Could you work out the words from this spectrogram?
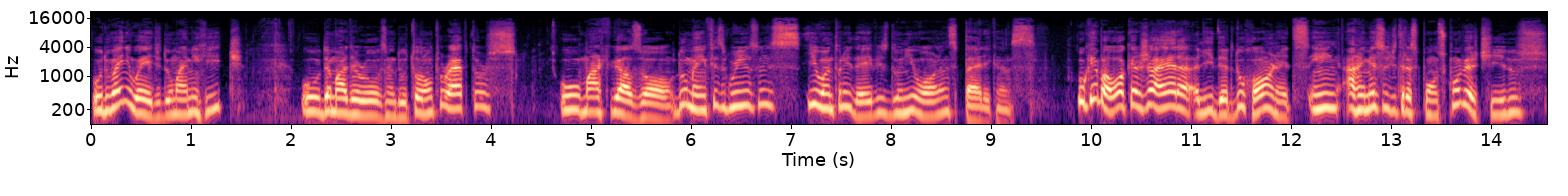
o Dwayne Wade, do Miami Heat, o DeMar DeRozan, do Toronto Raptors, o Mark Gasol do Memphis Grizzlies e o Anthony Davis do New Orleans Pelicans. O Kemba Walker já era líder do Hornets em arremessos de três pontos convertidos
